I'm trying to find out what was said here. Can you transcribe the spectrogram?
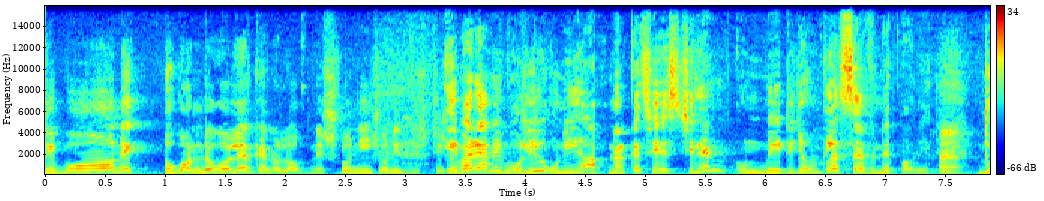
জীবন একটু গন্ডগোলের কেন লগ্নে শনি শনি দৃষ্টি এবারে আমি বলি উনি আপনার কাছে এসেছিলেন মেয়েটি যখন ক্লাস সেভেনে পড়ে। হ্যাঁ। দু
